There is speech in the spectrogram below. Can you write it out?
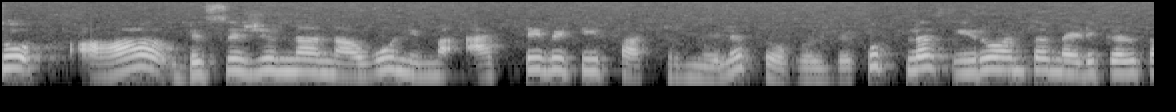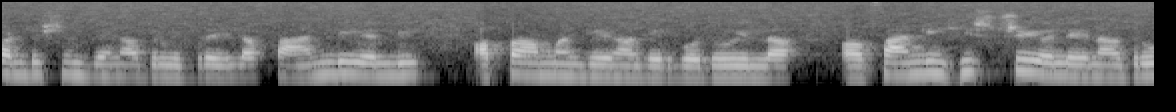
ಸೊ ಆ ಡಿಸಿಷನ್ನ ನಾವು ನಿಮ್ಮ ಆಕ್ಟಿವಿಟಿ ಫ್ಯಾಕ್ಟರ್ ಮೇಲೆ ತಗೊಳ್ಬೇಕು. ಪ್ಲಸ್ ಇರುವಂತ ಮೆಡಿಕಲ್ ಕಂಡೀಷನ್ಸ್ ಏನಾದರೂ ಇದ್ರೆ, ಇಲ್ಲ ಫ್ಯಾಮಿಲಿಯಲ್ಲಿ ಅಪ್ಪ, ಅಮ್ಮಂಗೆ ಏನಾಗಿರ್ಬೋದು, ಇಲ್ಲ ಫ್ಯಾಮಿಲಿ ಹಿಸ್ಟ್ರಿಯಲ್ಲಿ ಏನಾದರೂ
